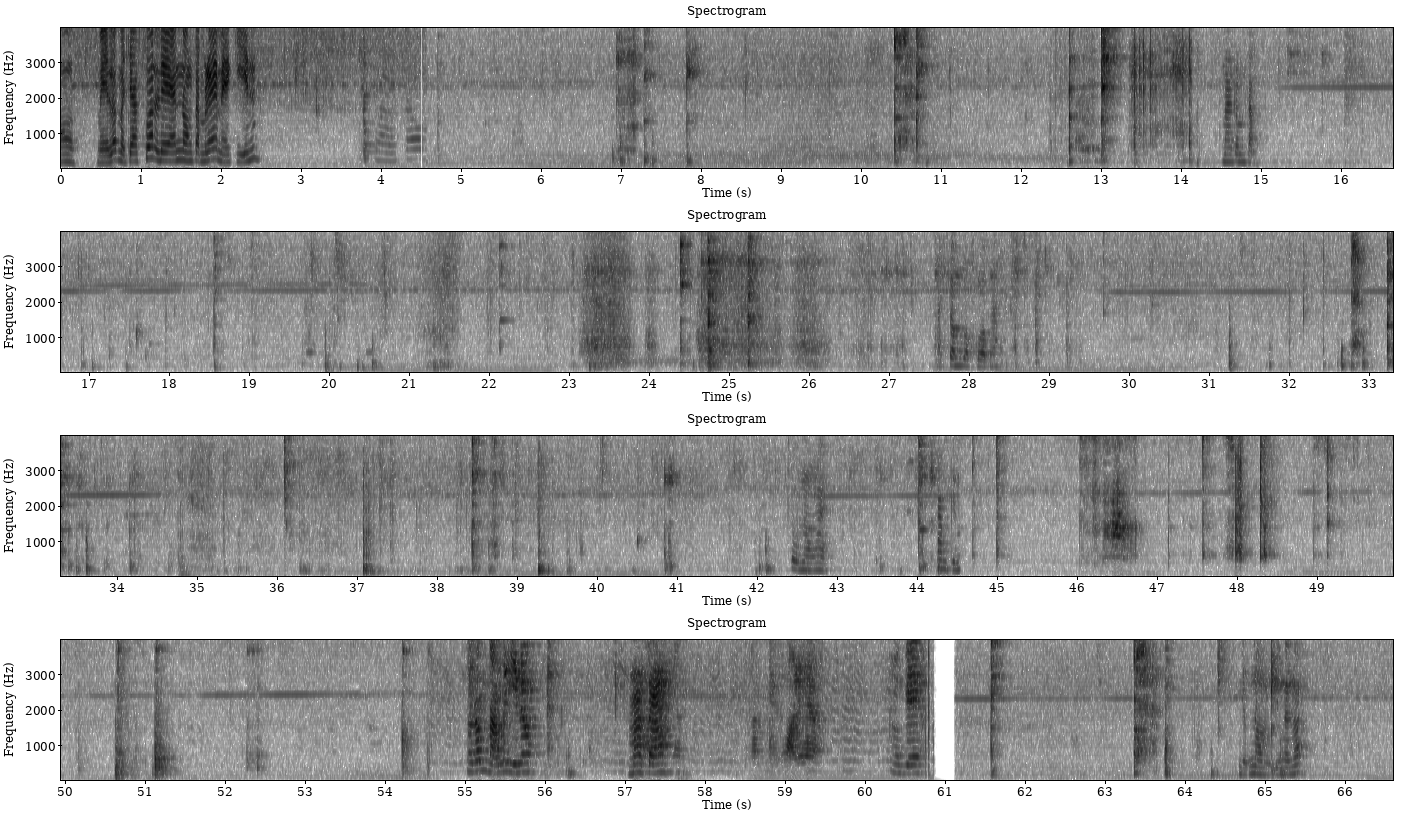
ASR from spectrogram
แม่รับมาจากสวนแลนน้องตำแร่แม่กิน มาตำตำส้มกรอบๆนะ nó rắm tắm cái gì nữa? Ma ta. Ok. Vẫn nồng chuyện anh lắm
